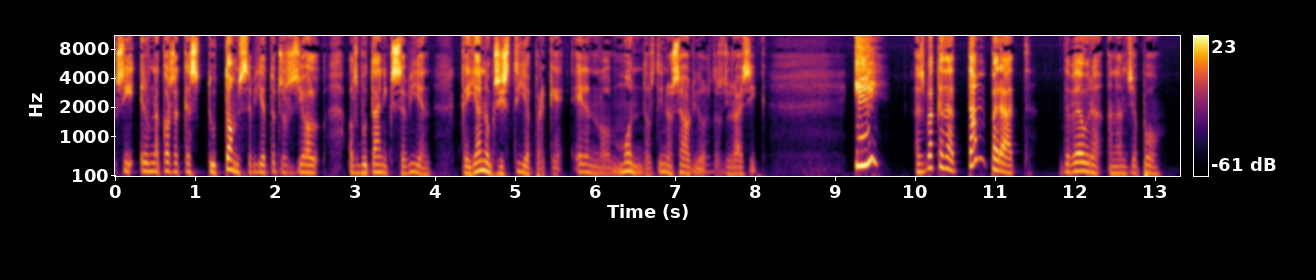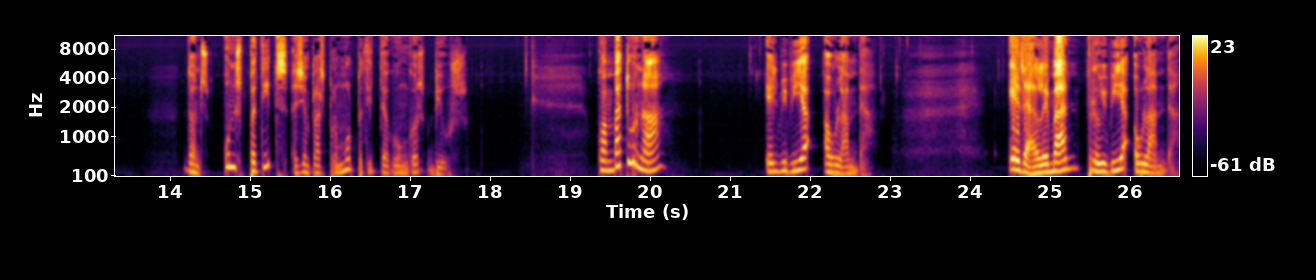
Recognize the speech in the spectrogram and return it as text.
o sigui, era una cosa que tothom sabia, tots els, geol, els botànics sabien que ja no existia perquè eren el món dels dinosaurios, del Juràssic, i es va quedar tan parat de veure en el Japó doncs uns petits exemplars, però molt petits de gungos vius. Quan va tornar, ell vivia a Holanda. Era alemany, però vivia a Holanda.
